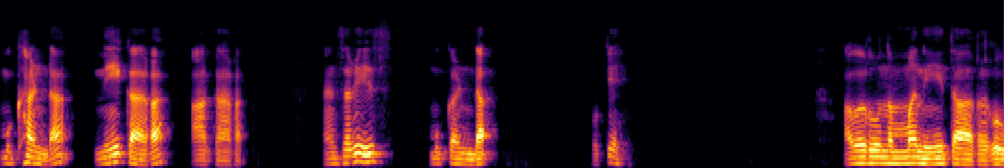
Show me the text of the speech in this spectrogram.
ಮುಖಂಡ, ನೇಕಾರ, ಆಕಾರ. ಆನ್ಸರ್ ಈಸ್ ಮುಖಂಡ. ಓಕೆ ಅವರು ನಮ್ಮ ನೇತಾರರು.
